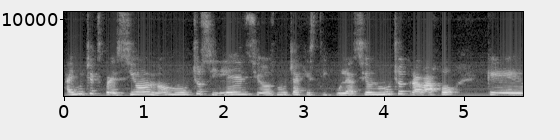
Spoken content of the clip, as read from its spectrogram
hay mucha expresión, ¿no? Muchos silencios, mucha gesticulación, mucho trabajo que,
